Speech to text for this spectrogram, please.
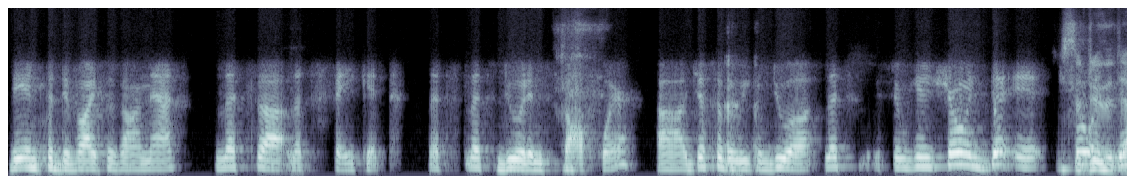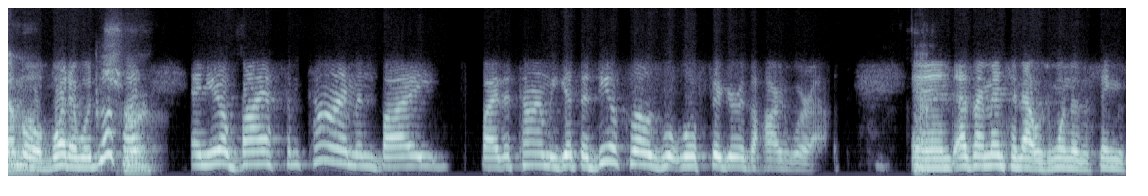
the input devices on that. Let's, uh, let's fake it. Let's, let's do it in software, uh, just so that we can do a, let's, so we can show, in de- show a demo, demo, of what it would look sure. like. And, you know, buy us some time and by by the time we get the deal closed, we'll, we'll figure the hardware out. And as I mentioned, that was one of the things,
